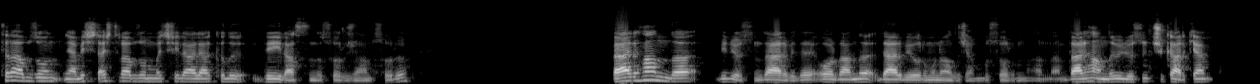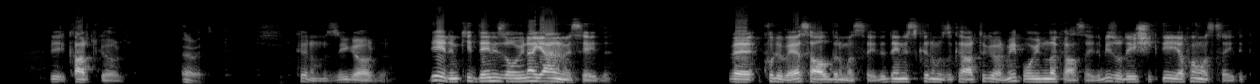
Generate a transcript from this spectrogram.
Trabzon, yani Beşiktaş Trabzon maçıyla alakalı değil aslında soracağım soru. Belhanda biliyorsun derbide. Oradan da derbi yorumunu alacağım bu sorunlardan. Belhanda biliyorsun çıkarken bir kart gördü. Evet. Kırmızıyı gördü. Diyelim ki Deniz oyuna gelmeseydi ve kulübeye saldırmasaydı, Deniz kırmızı kartı görmeyip oyunda kalsaydı, biz o değişikliği yapamasaydık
